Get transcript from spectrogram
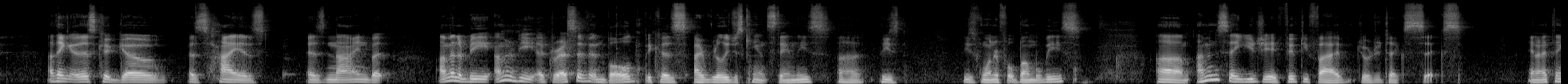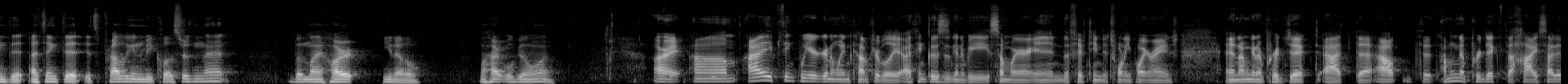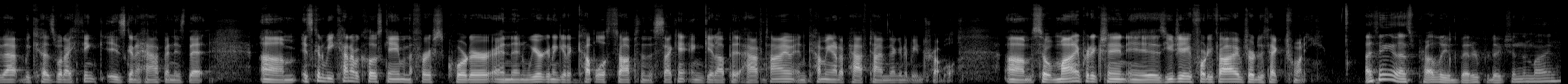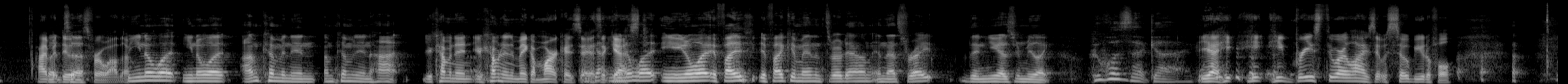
I think that this could go as high as as nine, but I'm gonna be I'm gonna be aggressive and bold because I really just can't stand these uh, these these wonderful bumblebees. Um, I'm gonna say UGA 55, Georgia Tech six, and I think that I think that it's probably gonna be closer than that, but my heart, you know, my heart will go on. All right. Um, I think we are to win comfortably. I think this is to be somewhere in the 15 to 20 point range, and I'm to predict at the out. The, I'm to predict the high side of that because what I think is to happen is that um, it's going to be kind of a close game in the first quarter, and then we are going to get a couple of stops in the second and get up at halftime. And coming out of halftime, they're going to be in trouble. Um, so my prediction is UGA 45, Georgia Tech 20. I think that's probably a better prediction than mine. I've been But, doing uh, this for a while though. But you know what? You know what? I'm coming in. I'm coming in hot. You're coming in. You're coming in to make a mark as, as a guest. you know what? You know what? If I if I come in and throw down and that's right, then you guys are gonna be like, who was that guy? Yeah, he, he, he breezed through our lives. It was so beautiful.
